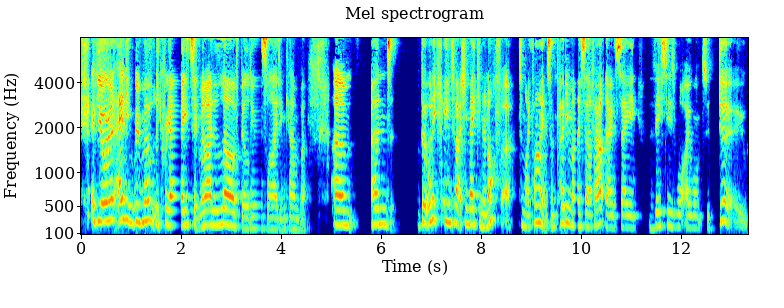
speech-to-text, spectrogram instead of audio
if you're any remotely creative, and I love building slides in Canva, um, and but when it came to actually making an offer to my clients and putting myself out there and saying this is what i want to do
